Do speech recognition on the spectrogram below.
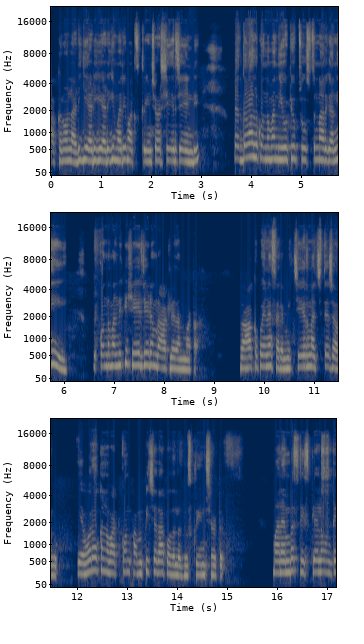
పక్కన వాళ్ళు అడిగి అడిగి అడిగి మరి మాకు స్క్రీన్ షాట్ షేర్ చేయండి. పెద్దవాళ్ళు కొంతమంది యూట్యూబ్ చూస్తున్నారు కానీ కొంతమందికి షేర్ చేయడం రావట్లేదు అనమాట రాకపోయినా సరే మీకు చీర నచ్చితే చాలు. ఎవరో ఒకరిని పట్టుకొని పంపించేదాకా వదలదు స్క్రీన్ షాట్ మా నెంబర్స్ డిస్ప్లేలో ఉంటే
